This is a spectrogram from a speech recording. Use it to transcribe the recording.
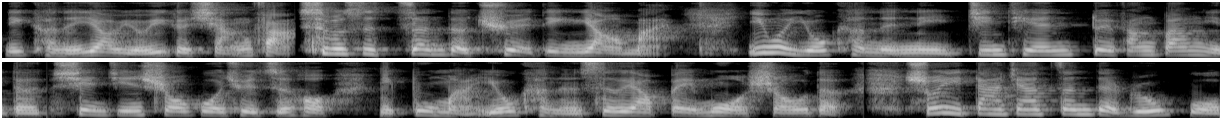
你可能要有一个想法，是不是真的确定要买？因为有可能你今天对方帮你的现金收过去之后。你不买，有可能是要被没收的。所以大家真的如果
